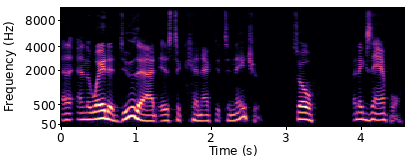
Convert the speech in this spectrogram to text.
And, and the way to do that is to connect it to nature. So, an example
